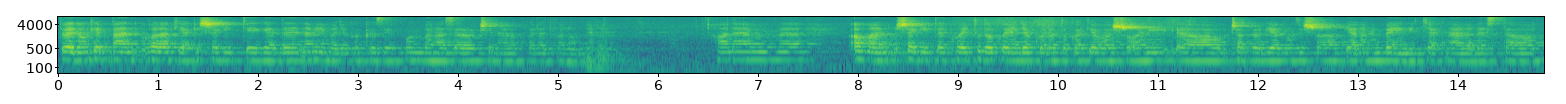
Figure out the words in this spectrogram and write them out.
tulajdonképpen valaki, aki segít téged, de nem én vagyok a középpontban azzal, hogy csinálok veled valamit. Mhm. hanem abban segítek, hogy tudok olyan gyakorlatokat javasolni a csakra diagnózis alapján, amik beindítják nálad ezt a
